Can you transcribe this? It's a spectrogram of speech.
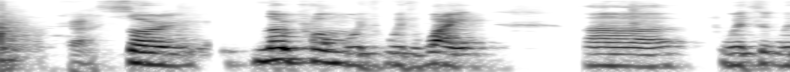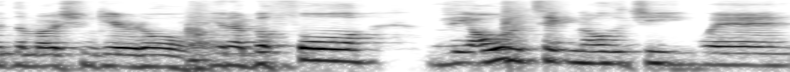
Okay. So no problem with with weight uh, with with the motion gear at all. You know, before the older technology where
